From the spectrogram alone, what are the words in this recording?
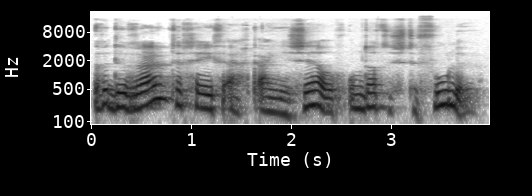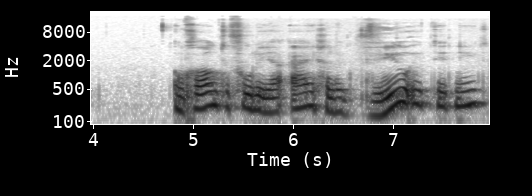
de ruimte geven eigenlijk aan jezelf om dat dus te voelen. Om gewoon te voelen, ja eigenlijk wil ik dit niet,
